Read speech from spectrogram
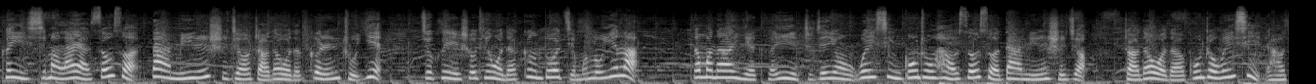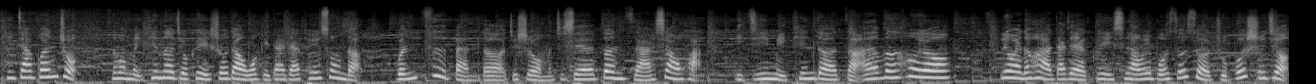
可以喜马拉雅搜索“大迷人十九”，找到我的个人主页。就可以收听我的更多节目录音了。那么呢，也可以直接用微信公众号搜索“大名人十九”，找到我的公众微信，然后添加关注。那么每天呢，就可以收到我给大家推送的文字版的，就是我们这些段子啊、笑话，以及每天的早安问候哟。另外的话，大家也可以新浪微博搜索主播十九，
